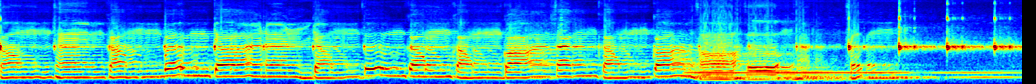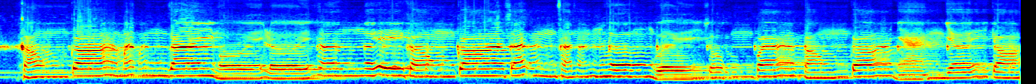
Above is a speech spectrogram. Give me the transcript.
không thêm không bớt cho nên trong tướng không không có sắc, không có thọ tưởng hành thức. Không có mắt tai, mùi lười thân, ý không có sắc, thanh hương vị xúc pháp không có nhàn giới cho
